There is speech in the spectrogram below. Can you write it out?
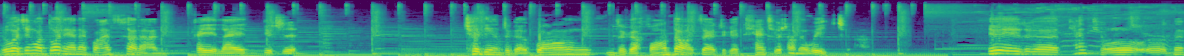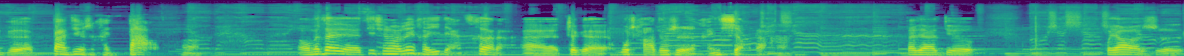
如果经过多年的观测呢，可以来就是确定这个光这个黄道在这个天球上的位置啊，因为这个天球那个半径是很大啊，我们在地球上任何一点测呢，呃，这个误差都是很小的啊，大家就不要是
